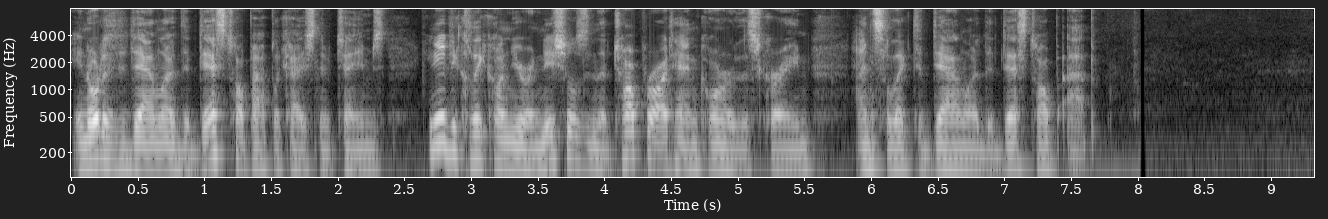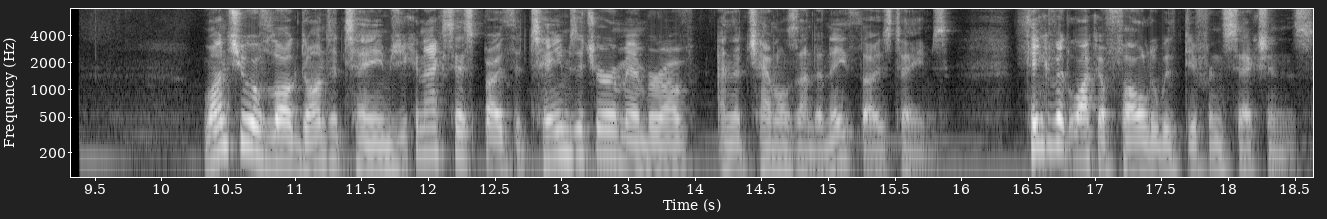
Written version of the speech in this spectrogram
In order to download the desktop application of Teams, you need to click on your initials in the top right hand corner of the screen and select to download the desktop app. Once you have logged on to Teams, you can access both the teams that you're a member of and the channels underneath those teams. Think of it like a folder with different sections.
